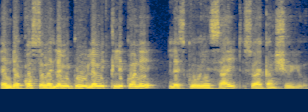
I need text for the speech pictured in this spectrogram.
and the customer let me go let me click on it. Let's go inside so i can show you.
